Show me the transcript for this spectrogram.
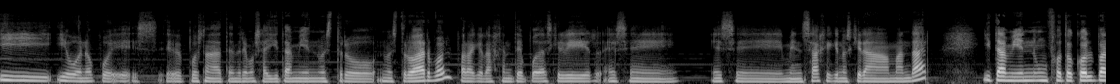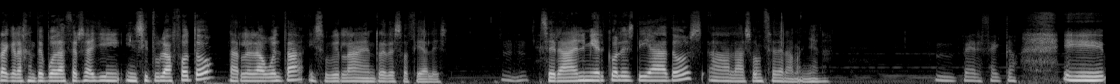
Y, bueno, pues, eh, pues nada, tendremos allí también nuestro, nuestro árbol para que la gente pueda escribir ese, ese mensaje que nos quiera mandar y también un fotocall para que la gente pueda hacerse allí in situ la foto, darle la vuelta y subirla en redes sociales. Será el miércoles día 2 a las 11 de la mañana. Perfecto. Eh,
